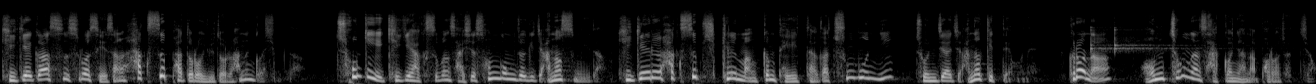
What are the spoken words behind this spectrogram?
기계가 스스로 세상을 학습하도록 유도를 하는 것입니다. 초기 기계 학습은 사실 성공적이지 않았습니다. 기계를 학습시킬 만큼 데이터가 충분히 존재하지 않았기 때문에. 그러나 엄청난 사건이 하나 벌어졌죠.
